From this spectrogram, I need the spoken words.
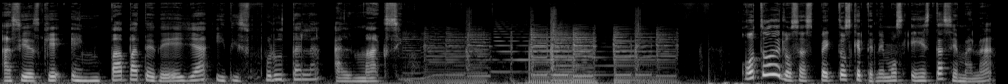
Así es que empápate de ella y disfrútala al máximo. Otro de los aspectos que tenemos esta semana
